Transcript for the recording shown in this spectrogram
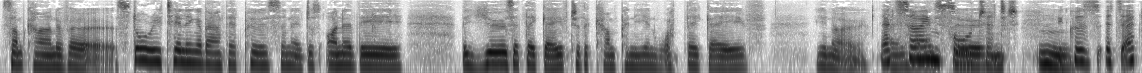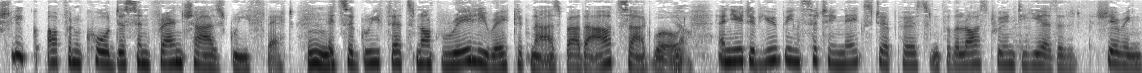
some kind of a storytelling about that person and just honor their the years that they gave to the company and what they gave you know. That's so how they served. important Mm. because it's actually often called disenfranchised grief that. Mm. It's a grief that's not really recognized by the outside world. Yeah. And yet if you've been sitting next to a person for the last 20 years sharing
